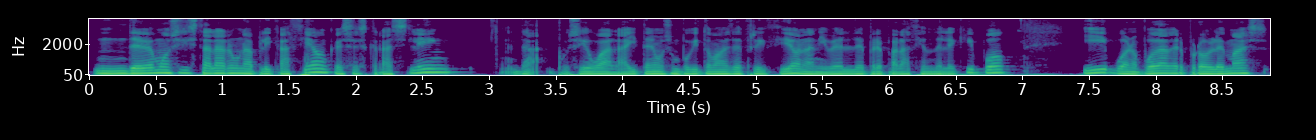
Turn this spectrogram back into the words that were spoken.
debemos instalar una aplicación que es ScratchLink pues igual, ahí tenemos un poquito más de fricción a nivel de preparación del equipo y bueno, puede haber problemas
